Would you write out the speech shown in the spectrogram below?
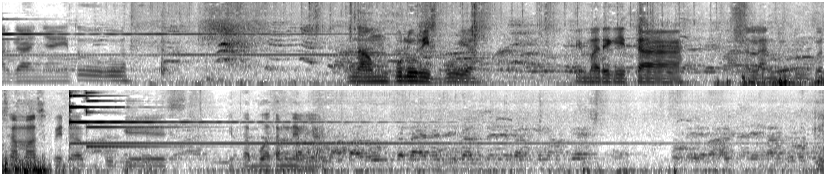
harganya itu 60.000 ya. Oke, mari kita jalan dulu bersama sepeda burges kita buat thumbnail ya. Oke,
